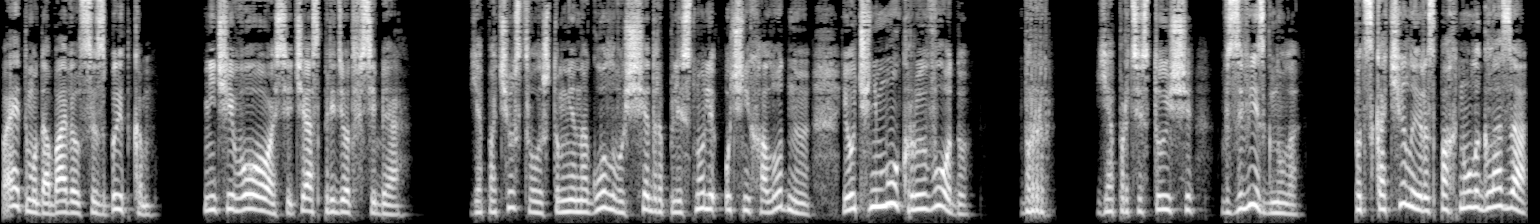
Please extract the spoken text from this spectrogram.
Поэтому добавил с избытком. «Ничего, сейчас придет в себя. Я почувствовала, что мне на голову щедро плеснули очень холодную и очень мокрую воду. Бр! Я протестующе взвизгнула, подскочила и распахнула глаза,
